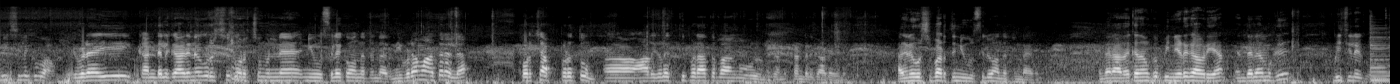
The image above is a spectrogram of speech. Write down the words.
ബീച്ചിലേക്ക് പോകാം. ഇവിടെ ഈ കണ്ടൽക്കാടിനെ കുറിച്ച് കുറച്ച് മുന്നേ ന്യൂസിലൊക്കെ വന്നിട്ടുണ്ടായിരുന്നു. ഇവിടെ മാത്രമല്ല കുറച്ച് അപ്പുറത്തും ആ, ആളുകൾ എത്തിപ്പെടാത്ത ഭാഗങ്ങളുണ്ട് കണ്ടൽക്കാടുകൾ അതിനെക്കുറിച്ച് ഇപ്പോൾ അടുത്ത് ന്യൂസിൽ വന്നിട്ടുണ്ടായിരുന്നു. എന്തായാലും അതൊക്കെ നമുക്ക് പിന്നീട് കവർ ചെയ്യാം. എന്തായാലും നമുക്ക് ബീച്ചിലേക്ക് പോകാം.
